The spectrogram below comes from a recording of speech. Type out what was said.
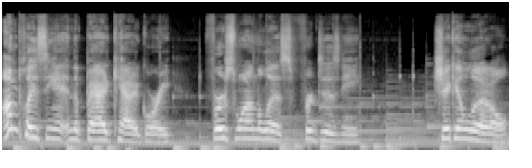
I'm placing it in the bad category First one on the list for Disney Chicken Little.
